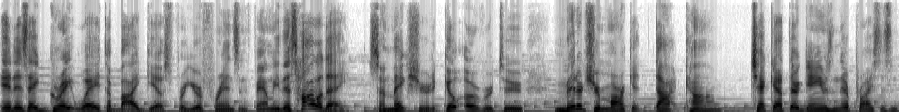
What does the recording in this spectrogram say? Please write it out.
It is a great way to buy gifts for your friends and family this holiday. So make sure to go over to miniaturemarket.com, check out their games and their prices, and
